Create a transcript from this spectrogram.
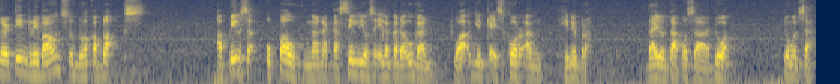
13 rebounds ug duha ka blocks. Apil sa upaw nga nakasilyo sa ilang kadaugan, wa gid ka score ang Hinebra. Dayon tapos sa duwa tungod sa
